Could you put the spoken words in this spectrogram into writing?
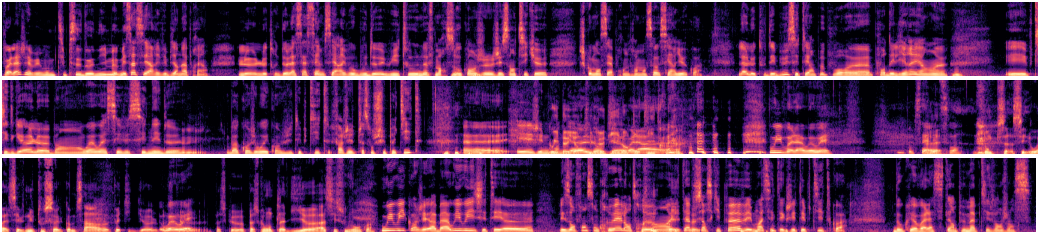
voilà j'avais mon petit pseudonyme mais ça c'est arrivé bien après hein. le, truc de la SACEM c'est arrivé au bout de 8 ou 9 morceaux mmh, quand mmh. j'ai senti que je commençais à prendre vraiment ça au sérieux quoi là le tout début c'était un peu pour euh, pour délirer hein. Mmh. Et petite gueule, euh, ben ouais, ouais, c'est né de. Bah quand oui, quand j'étais petite, enfin de toute façon je suis petite euh, et j'ai une grande gueule. Oui d'ailleurs tu le dis euh, dans tes titres. oui voilà ouais ouais. Donc ça allait de soi. Donc c'est ouais, c'est venu tout seul comme ça, petite gueule, parce, que, parce que parce qu'on te l'a dit assez souvent quoi. Oui oui quand j'ai ah bah oui oui c'était les enfants sont cruels entre eux, hein, ils tapent sur ce qu'ils peuvent et moi c'était que j'étais petite quoi. Donc voilà c'était un peu ma petite vengeance.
